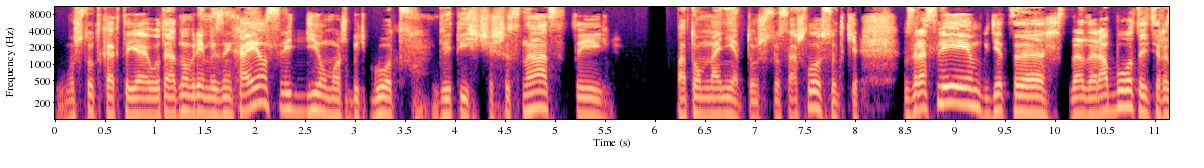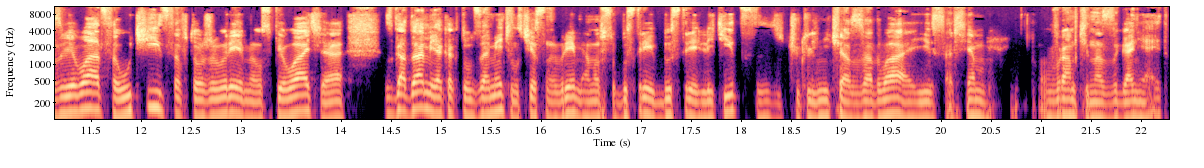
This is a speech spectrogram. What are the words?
Ну, что-то как-то я вот одно время из НХЛ следил, может быть, год 2016 потом на нет тоже все сошло, все-таки взрослеем, где-то надо работать, развиваться, учиться в то же время, успевать. А с годами я как-то заметил, честное время, оно все быстрее и быстрее летит, чуть ли не час за два, и совсем в рамки нас загоняет.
